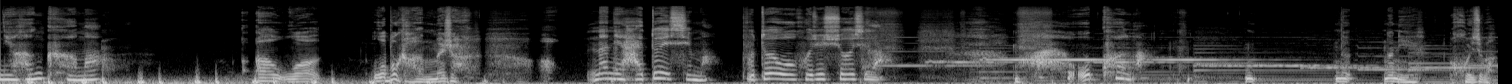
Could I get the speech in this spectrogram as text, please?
你很渴吗？啊，我我不渴，没事。那你还对戏吗？不对，我回去休息了。我困了。嗯，那那你回去吧。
